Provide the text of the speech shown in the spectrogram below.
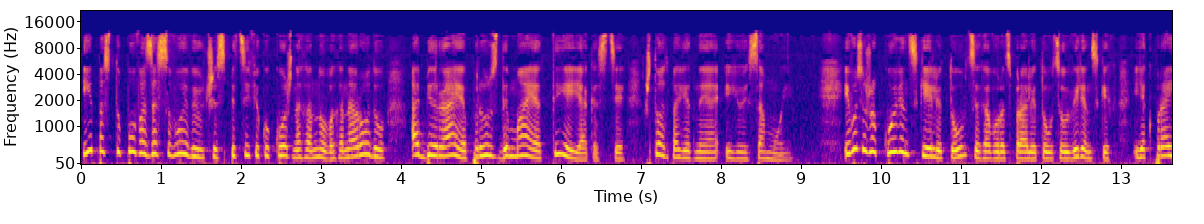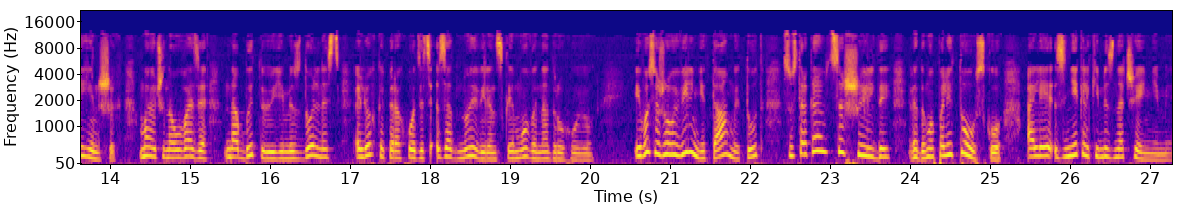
і паступова засвойваючы спецыфіку кожнага новага народу абірае прыўздымае тыя якасці, што адпаведныя ёй самой. І вось ужо ковенскія літоўцы гавораць пра літоўцаў віленскіх як пра іншых, маючы на ўвазе набытую імі здольнасць лёгка пераходзяць з адной віленскай мовы на другую. І вось ужо ў вільні там і тут сустракаюцца шыльды, вядома па-літоўску, але з некалькімі значэннямі.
